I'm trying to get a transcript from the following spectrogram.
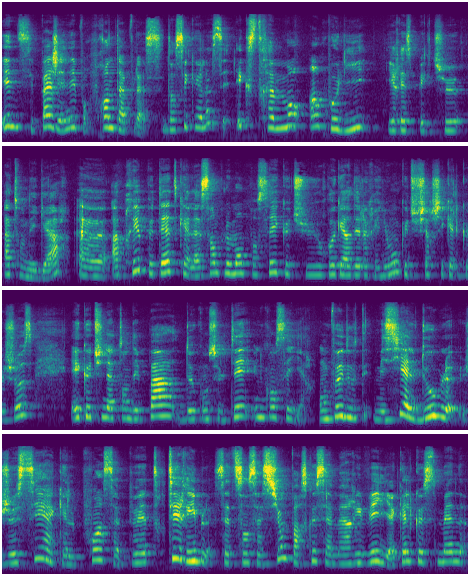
et ne s'est pas gêné pour prendre ta place. Dans ces cas-là, c'est extrêmement impoli, irrespectueux à ton égard. Euh, après, peut-être qu'elle a simplement pensé que tu regardais le rayon, que tu cherchais quelque chose et que tu n'attendais pas de consulter une conseillère. On peut douter. Mais si elle double, je sais à quel point ça peut être terrible cette sensation parce que ça m'est arrivé il y a quelques semaines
